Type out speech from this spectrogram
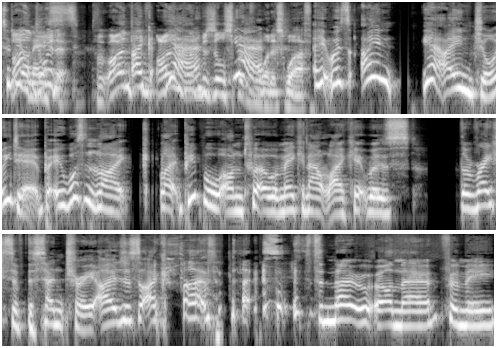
to be I honest. enjoyed it. I enjoyed, Like, I enjoyed yeah, Brazil sprint yeah. for what it's worth. It was I yeah, I enjoyed it, but it wasn't like like people on Twitter were making out like it was the race of the century. I just I can't it's a no on there for me.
